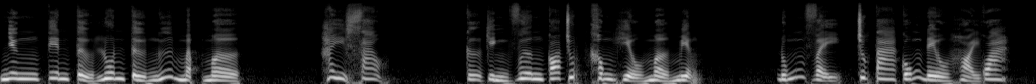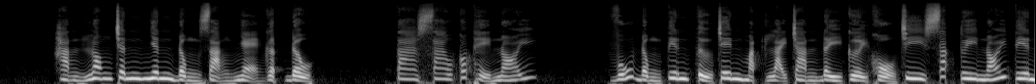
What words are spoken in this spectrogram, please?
nhưng tiên tử luôn từ ngữ mập mờ. Hay sao? Cự kình vương có chút không hiểu mở miệng. Đúng vậy, chúng ta cũng đều hỏi qua. Hàn Long chân nhân đồng dạng nhẹ gật đầu. Ta sao có thể nói. Vũ đồng tiên tử trên mặt lại tràn đầy cười khổ chi sắc tuy nói tiên.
